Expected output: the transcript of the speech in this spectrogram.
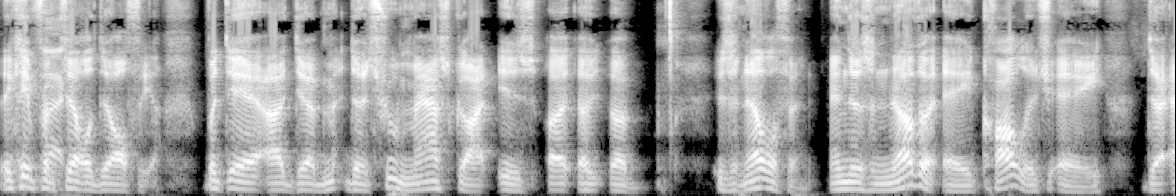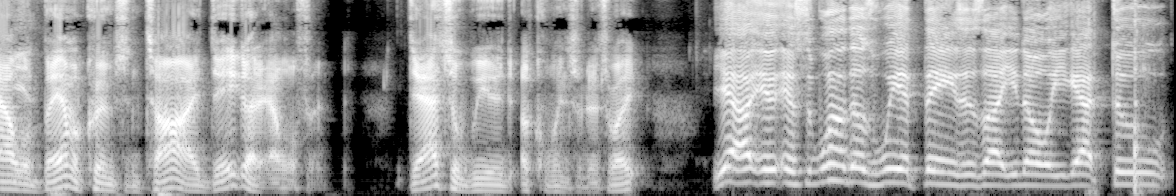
They came exactly. from Philadelphia, but their, uh, their, their true mascot is a, a, a, is an elephant. And there's another A, college A, the Alabama yeah. Crimson Tide. They got an elephant. That's a weird a coincidence, right? Yeah, it's one of those weird things. It's like, you know, you got two,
